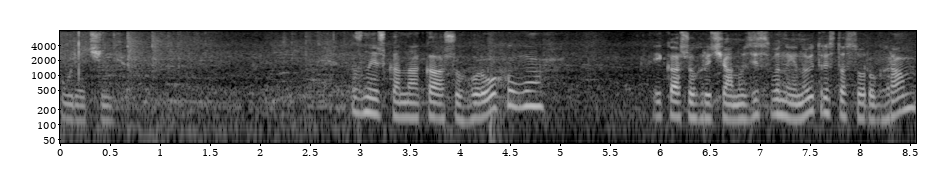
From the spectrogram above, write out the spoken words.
курячий. Знижка на кашу горохову і кашу гречану зі свининою 340 грам.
